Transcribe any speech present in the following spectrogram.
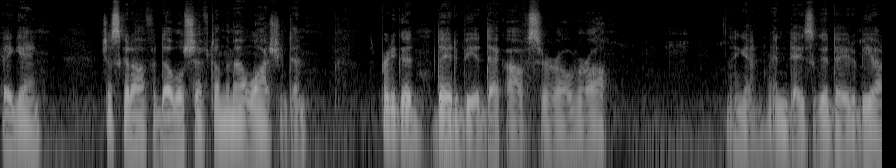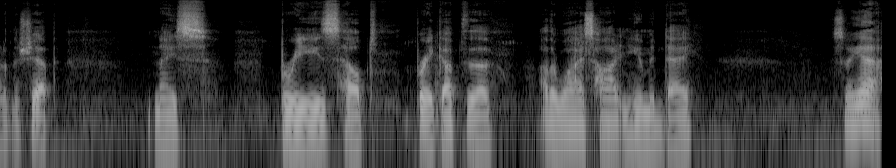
Hey gang, just got off a double shift on the Mount Washington. It's a pretty good day to be a deck officer overall. Again, any day's a good day to be out on the ship. Nice breeze helped break up the otherwise hot and humid day. So yeah,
